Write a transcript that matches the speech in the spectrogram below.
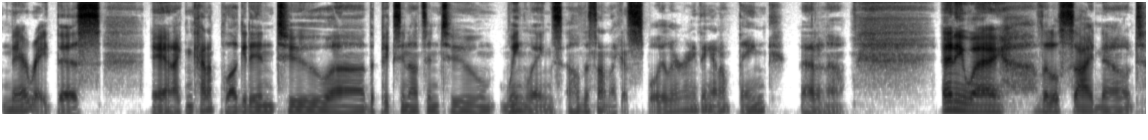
narrate this and I can kind of plug it into uh, the Pixie Knots into Winglings. I hope that's not like a spoiler or anything. I don't think. I don't know. Anyway, little side note.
